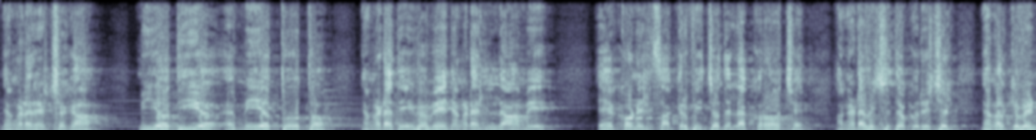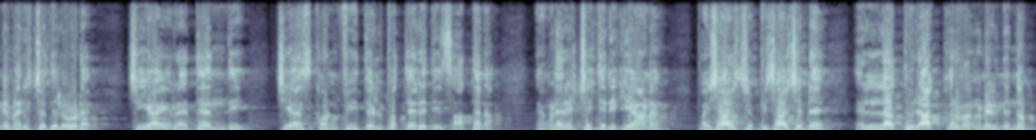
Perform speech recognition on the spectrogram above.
ഞങ്ങളുടെ രക്ഷക മിയോ ദിയോ മിയോ തൂത്തോ ഞങ്ങളുടെ ദൈവമേ ഞങ്ങളുടെ എല്ലാമേ ഏക്കോണിൽ സാക്രിഫിച്ചതല്ല ക്രോച്ച് അങ്ങയുടെ വിശുദ്ധ കുരിശിൽ ഞങ്ങൾക്ക് വേണ്ടി മരിച്ചതിലൂടെ ചിയായി റെധന്തി ചിയാസ് കോൺഫീത്തിൽ പത്തേരതി സാധന ഞങ്ങളെ രക്ഷിച്ചിരിക്കുകയാണ്. പൈശാച് പിശാചിന്റെ എല്ലാ ദുരാക്രമങ്ങളിൽ നിന്നും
